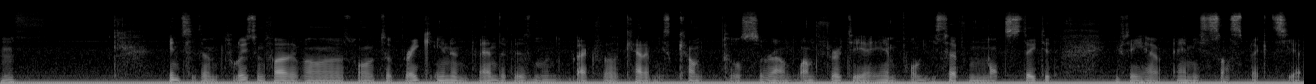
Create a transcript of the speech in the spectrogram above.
Mhm. Incident. Police and fire department responded to break-in and vandalism on the Blackville Academy's campus around 1.30 am. Police have not stated if they have any suspects yet.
